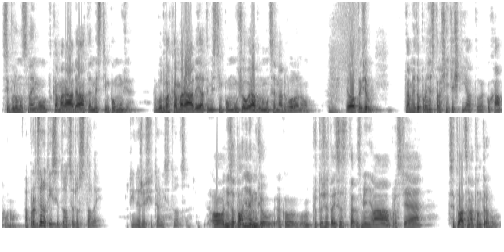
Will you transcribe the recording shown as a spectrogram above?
si budu moct najmout kamaráda a ten mi s tím pomůže. Nebo dva kamarády a ty mi s tím pomůžou a já budu moct na dovolenou. Hmm. Jo, takže tam je to pro ně strašně těžký, já to jako chápu. No. A proč se do té situace dostali? Do té neřešitelné situace? Oni za to ani nemůžou, jako, protože tady se změnila prostě situace na tom trhu.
